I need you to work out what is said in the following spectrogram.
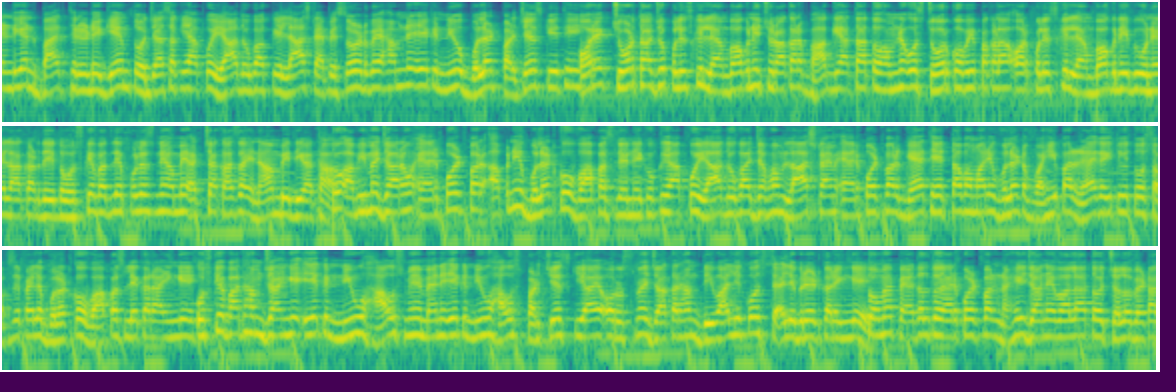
इंडियन बाइक थ्री गेम तो जैसा कि आपको याद होगा कि लास्ट एपिसोड में हमने एक न्यू बुलेट परचेज की थी और एक चोर था जो पुलिस की लैम्बोगनी चुरा कर भाग गया था। तो हमने उस चोर को भी पकड़ा और पुलिस की लैम्बोगनी भी उन्हें ला कर दी। तो उसके बदले पुलिस ने हमें अच्छा खासा इनाम भी दिया था। तो अभी मैं जा रहा हूँ एयरपोर्ट पर अपनी बुलेट को वापस लेने, क्योंकि आपको याद होगा, जब हम लास्ट टाइम एयरपोर्ट पर गए थे, तब हमारी बुलेट वहीं पर रह गई थी। तो सबसे पहले बुलेट को वापस लेकर आएँगे। उसके बाद हम जाएँगे एक न्यू हाउस में मैंने एक न्यू हाउस परचेज किया है और उसमें जाकर हम दिवाली को सेलिब्रेट करेंगे। तो मैं पैदल तो एयरपोर्ट पर नहीं जाने वाला तो चलो बेटा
